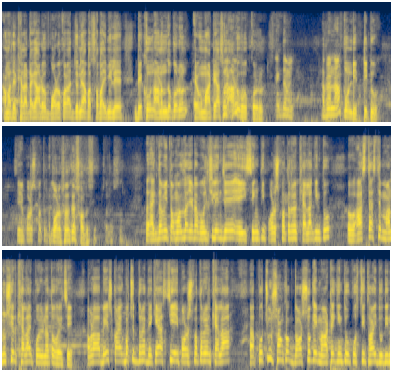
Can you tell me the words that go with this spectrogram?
আমাদের খেলাটাকে আরও বড় করার জন্য আবার সবাই মিলে দেখুন আনন্দ করুন এবং মাঠে আসুন আরও উপভোগ করুন। একদমই। আপনার নাম? পণ্ডিত টিটু। যে পরস্পর সদস্য। সদস্য। একদমই তমালদা যেটা বলছিলেন যে এই সিংটি পরস্পরের খেলা কিন্তু আস্তে আস্তে মানুষের খেলায় পরিণত হয়েছে। আমরা বেশ কয়েক বছর ধরে দেখে আসছি এই পরস্পরের খেলা প্রচুর সংখ্যক দর্শক এই মাঠে কিন্তু উপস্থিত হয় দুদিন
